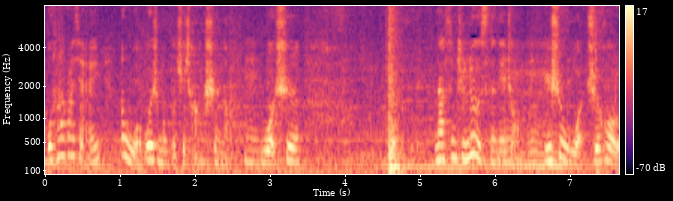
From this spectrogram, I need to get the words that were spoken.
我突然发现，哎，那我为什么不去尝试呢？嗯我是我 nothing to lose 的那种。嗯嗯于是我之后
